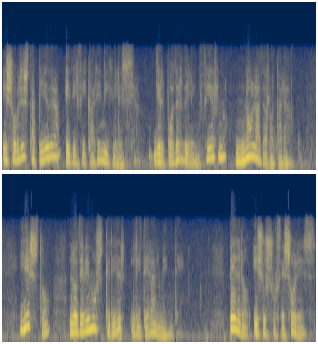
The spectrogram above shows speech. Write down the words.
y sobre esta piedra edificaré mi iglesia, y el poder del infierno no la derrotará. Y esto lo debemos creer literalmente. Pedro y sus sucesores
